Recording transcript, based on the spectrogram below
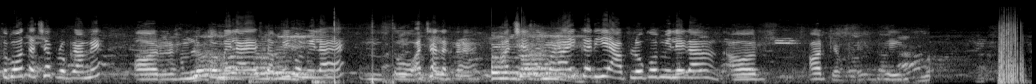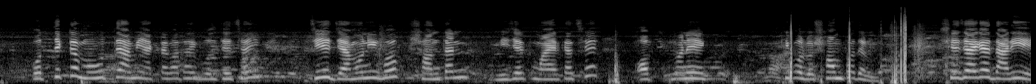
तो बहुत अच्छा प्रोग्राम है और हम लोग को मिला है सभी को मिला है तो अच्छा लग रहा है अच्छे से पढ़ाई करिए आप लोग को मिलेगा और और क्या बोले यही প্রত্যেকটা মুহূর্তে আমি একটা কথাই বলতে চাই যে যেমনই হোক সন্তান নিজের মায়ের কাছে অপ- মানে কি বলব, সম্পদের সে জায়গায় দাঁড়িয়ে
